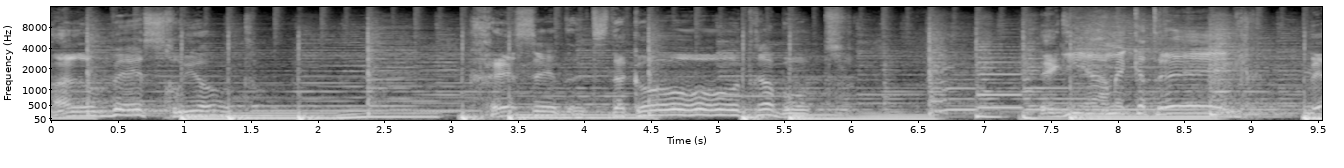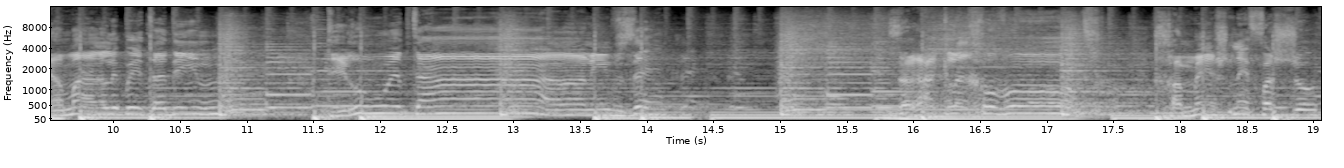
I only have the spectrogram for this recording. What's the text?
הרבה זכויות חסד, צדקות רבות. הגיע מקטרג ואמר לבית הדין תראו את הנבזה זרק לרחובות חמש נפשות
